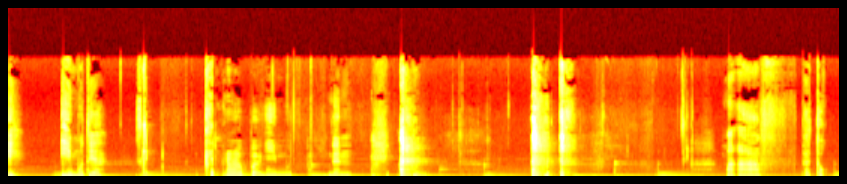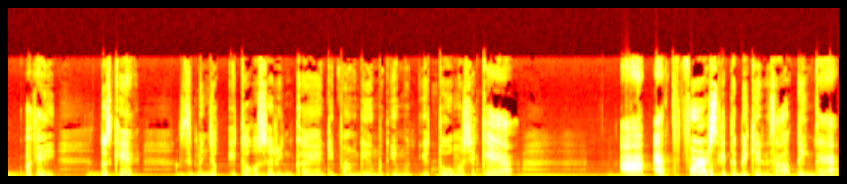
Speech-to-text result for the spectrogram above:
ih imut ya. Terus kayak kenapa imut? Dan maaf batuk. Oke. Okay. terus kayak semenjak itu aku sering kayak dipanggil imut-imut itu maksudnya kayak uh, at first itu bikin salting kayak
